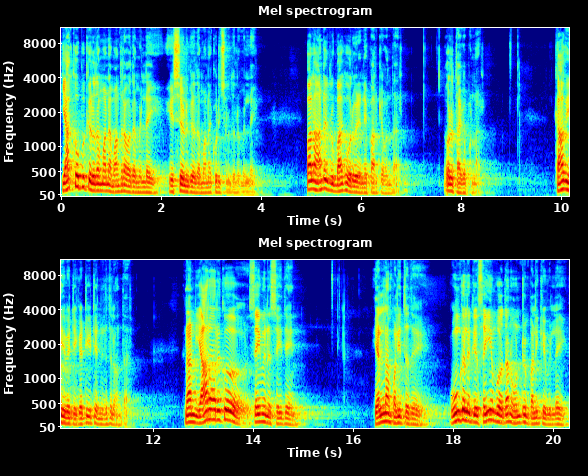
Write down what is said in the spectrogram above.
யாக்கோப்புக்கு விரோதமான மந்திரவாதம் இல்லை இஸ்ரேலுக்கு விரோதமான குறிச்சொல்லுதலும் இல்லை. பல ஆண்டுகளுக்கு ஒருவர் என்னை பார்க்க வந்தார். ஒரு தகப்பனார். காவியை வெட்டி கட்டிக்கிட்டு என் இடத்துல வந்தார். நான் யாராருக்கோ செய்வன செய்தேன். எல்லாம் பழித்தது. உங்களுக்கு செய்யும்போது தான் ஒன்றும் பழிக்கவில்லை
